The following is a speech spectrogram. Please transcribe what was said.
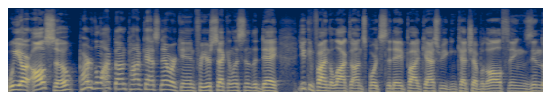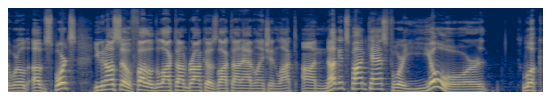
We are also part of the Locked On Podcast Network. And for your second listen of the day, you can find the Locked On Sports Today podcast where you can catch up with all things in the world of sports. You can also follow the Locked On Broncos, Locked On Avalanche, and Locked On Nuggets podcast for your look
